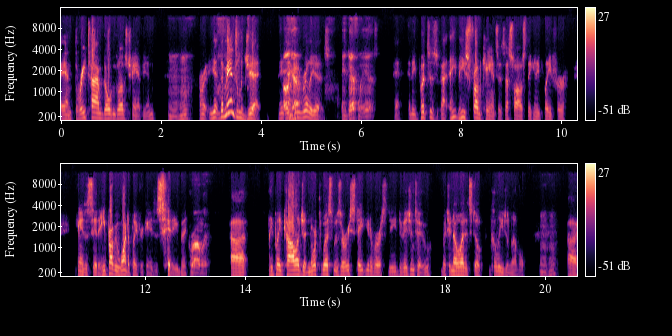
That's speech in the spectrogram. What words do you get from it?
and three-time golden gloves champion Mm-hmm. yeah the man's legit Oh, yeah. he really is He definitely is. And, and he puts his uh, he, he's from Kansas. That's why I was thinking he played for Kansas City. He probably wanted to play for Kansas City, but Probably. uh, he played college at Northwest Missouri State University, Division two. But you know what? It's still collegiate level. Mm-hmm. Uh,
